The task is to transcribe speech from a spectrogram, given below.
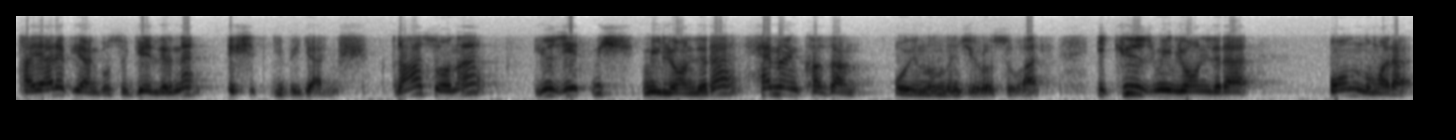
tayyare piyangosu gelirine eşit gibi gelmiş. Daha sonra 170 milyon lira hemen kazan oyununun cirosu var. 200 milyon lira 10 numara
